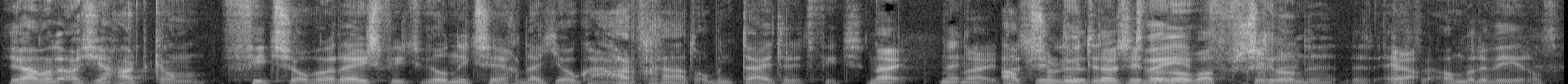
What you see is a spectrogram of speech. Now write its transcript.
Ja, want als je hard kan fietsen op een racefiets, wil niet zeggen dat je ook hard gaat op een tijdritfiets. Nee, Nee, Absoluut, daar zitten twee wel wat verschillende. Dat is echt Ja. een andere wereld.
